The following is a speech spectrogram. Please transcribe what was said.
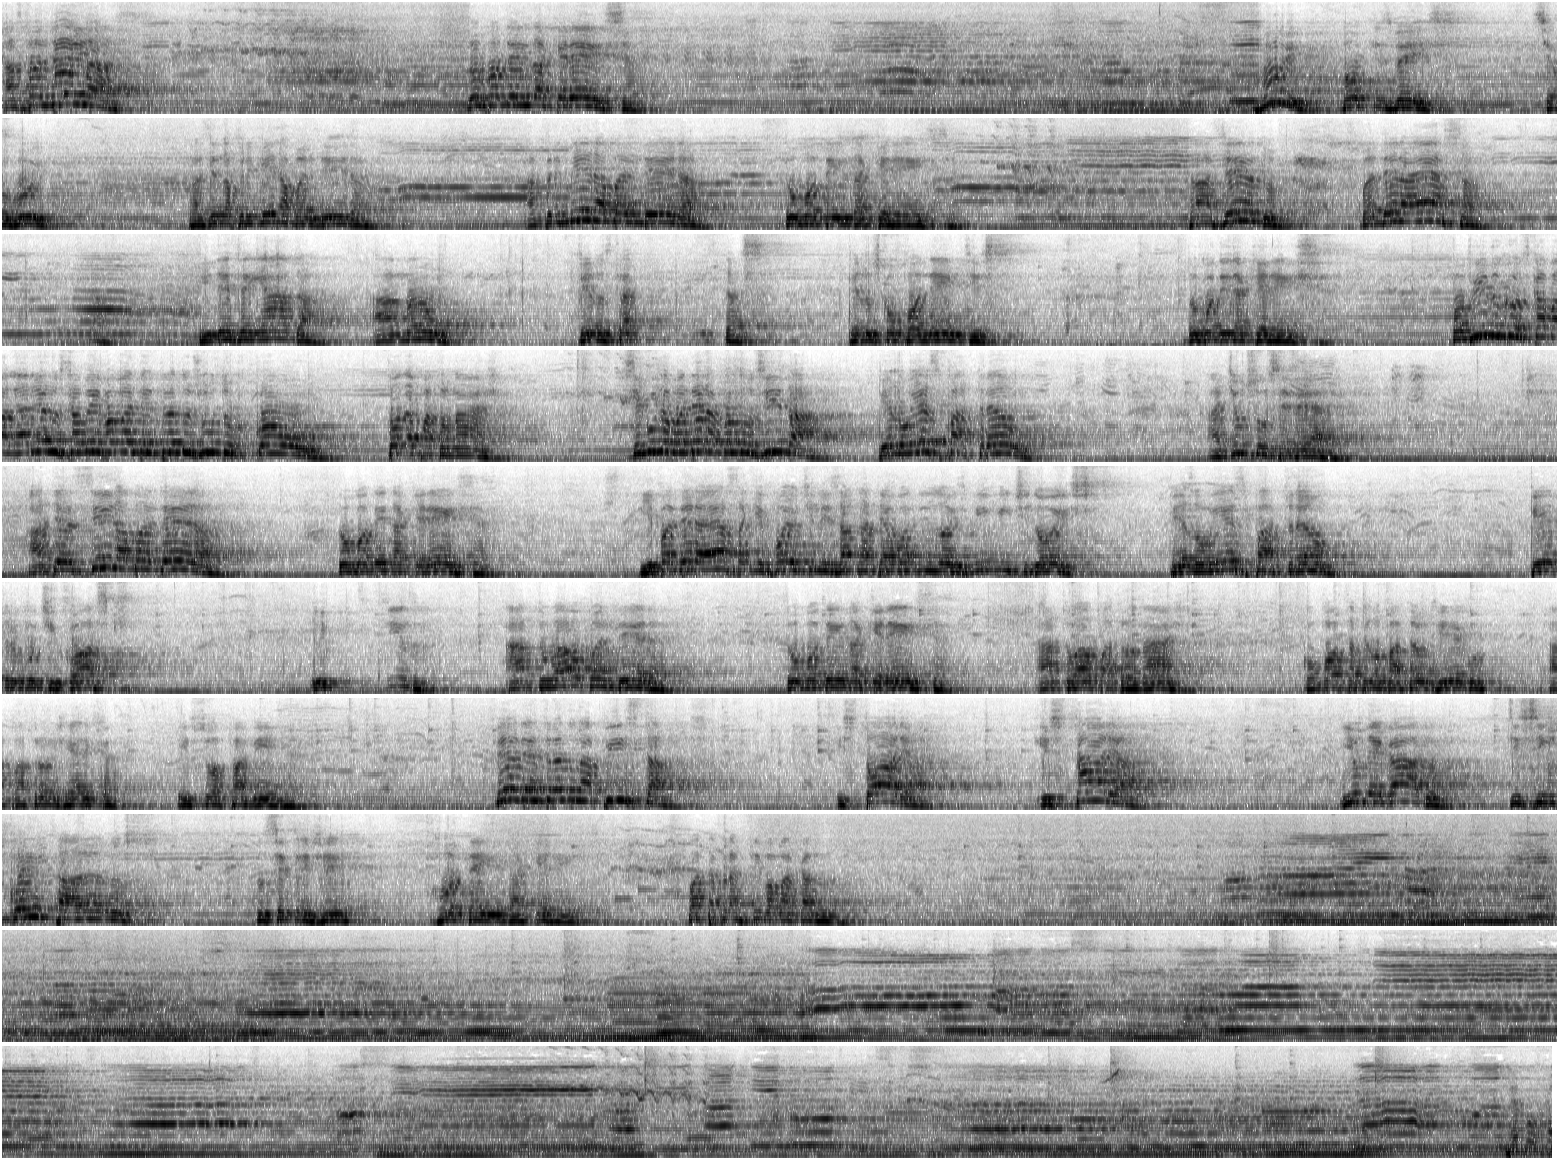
as bandeiras do rodeio da querência. Rui Volkswagen, seu Rui, trazendo a primeira bandeira, a primeira bandeira do rodeio da querência. Trazendo bandeira essa e desenhada à mão pelos trabalhistas, pelos componentes do rodeio da querência. Convido que os cavalheiros também vão adentrando junto com toda a patronagem. Segunda bandeira conduzida pelo ex-patrão Adilson Severo. A terceira bandeira do rodeio da querência. E bandeira essa que foi utilizada até o ano de 2022 pelo ex-patrão Pedro Gutikoski. E sendo a atual bandeira do rodeio da querência, a atual patronagem, composta pelo patrão Diego, a patrão Angélica e sua família. Vendo entrando na pista, história, história e o legado de 50 anos do CTG Rodeio da Querência. Bota pra cima,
